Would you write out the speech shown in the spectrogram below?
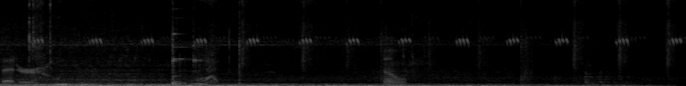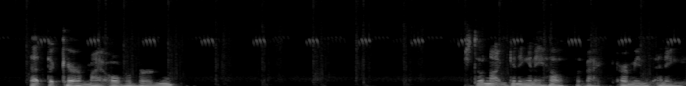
better. Oh, That took care of my overburden. Still not getting any health back, or I mean, any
